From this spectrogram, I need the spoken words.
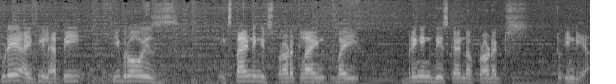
Today I feel happy. Fibro is expanding its product line by bringing these kind of products to India.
